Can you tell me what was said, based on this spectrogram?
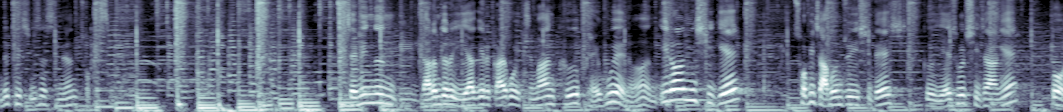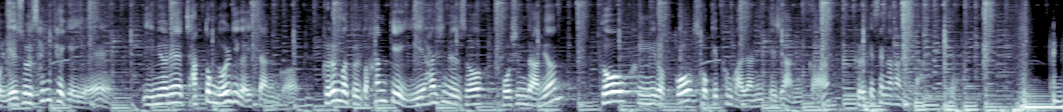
느낄 수 있었으면 좋겠습니다. 재밌는 나름대로 이야기를 깔고 있지만 그 배후에는 이런 식의 소비 자본주의 시대 그 예술 시장의 또 예술 생태계에 이면에 작동 논리가 있다는 것 그런 것들도 함께 이해하시면서 보신다면 더욱 흥미롭고 속 깊은 관람이 되지 않을까 그렇게 생각합니다. 네.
